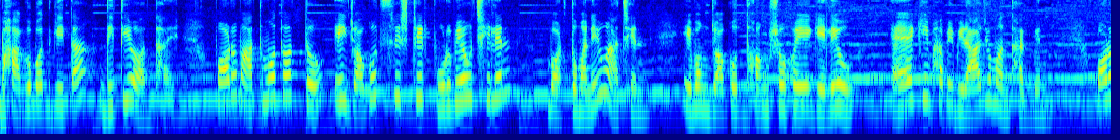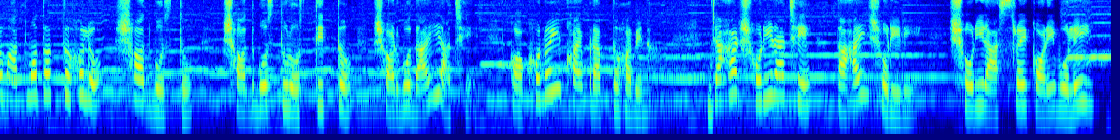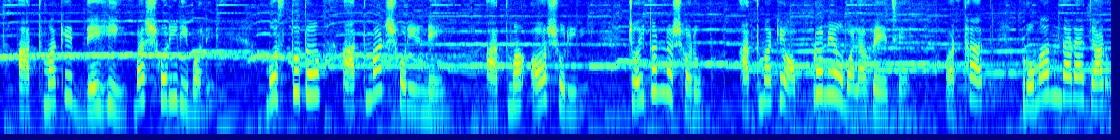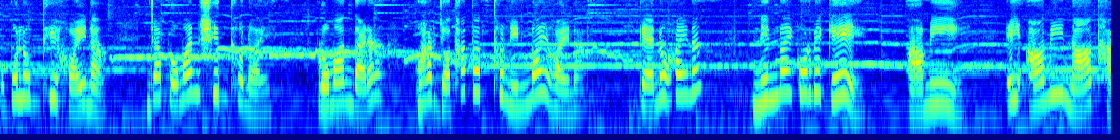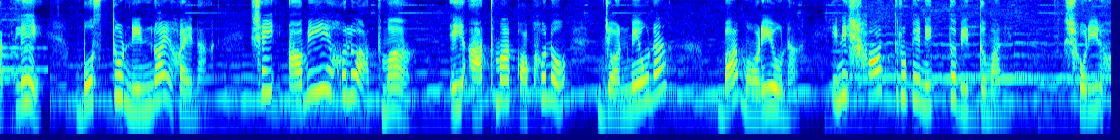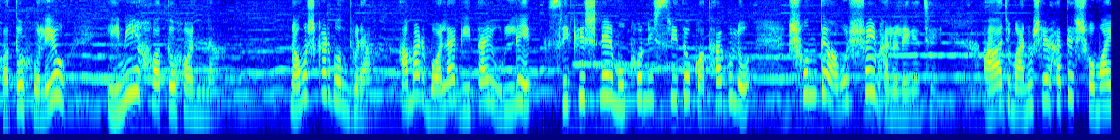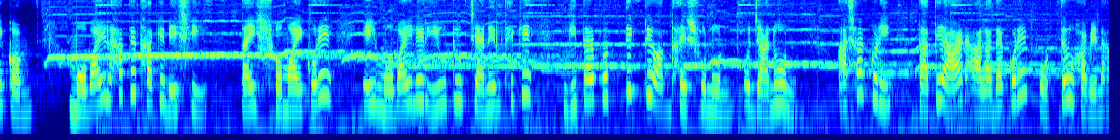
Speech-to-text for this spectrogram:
ভাগবত গীতা, দ্বিতীয় অধ্যায়। পরম আত্মতত্ত্ব এই জগৎ সৃষ্টির পূর্বেও ছিলেন, বর্তমানেও আছেন এবং জগৎ ধ্বংস হয়ে গেলেও একইভাবে বিরাজমান থাকবেন। পরম আত্মতত্ত্ব হল সদ্বস্তু। সদ্বস্তুর অস্তিত্ব সর্বদাই আছে, কখনোই ক্ষয়প্রাপ্ত হবে না। যাহার শরীর আছে, তাহাই শরীরে। শরীর আশ্রয় করে বলেই আত্মাকে দেহি বা শরীরই বলে। বস্তুত আত্মার শরীর নেই, আত্মা অশরীরী। চৈতন্য স্বরূপ, আত্মাকে অপ্রমেয় বলা হয়েছে। অর্থাৎ প্রমাণ দ্বারা যার উপলব্ধি হয় না, যা প্রমাণ সিদ্ধ নয়। প্রমাণ দ্বারা উহার যথাতথ্য নির্ণয় হয় না। কেন হয় না? নির্ণয় করবে কে? আমি। এই আমি না থাকলে বস্তুর নির্ণয় হয় না। সেই আমিই হলো আত্মা। এই আত্মা কখনো জন্মেও না বা মরেও না। ইনি সৎরূপে নিত্য বিদ্যমান। শরীর হত হলেও ইনি হত হন না। নমস্কার বন্ধুরা, আমার বলা গীতায় উল্লেখ শ্রীকৃষ্ণের মুখনিসৃত কথাগুলো শুনতে অবশ্যই ভালো লেগেছে। আজ মানুষের হাতে সময় কম, মোবাইল হাতে থাকে বেশি তাই সময় করে এই মোবাইলের ইউটিউব চ্যানেল থেকে গীতার প্রত্যেকটি অধ্যায় শুনুন ও জানুন। আশা করি তাতে আর আলাদা করে পড়তেও হবে না।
